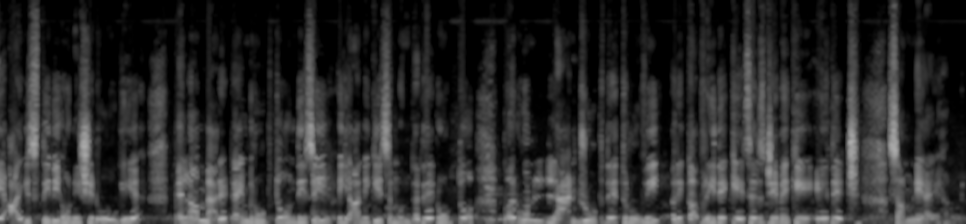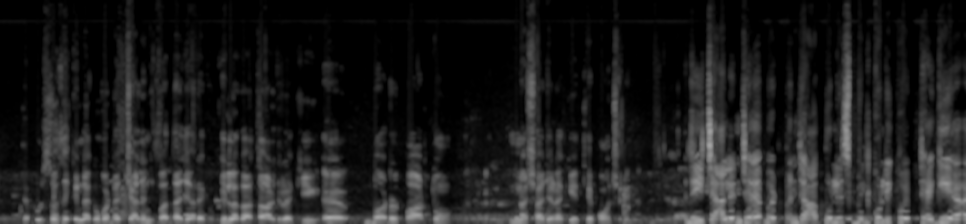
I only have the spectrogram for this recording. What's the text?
ਇਹ ਆਈਸ ਦੀ ਵੀ ਹੋਣੀ ਸ਼ੁਰੂ ਹੋ ਗਈ ਹੈ। ਪਹਿਲਾਂ ਮੈਰੀਟਾਈਮ ਰੂਟ ਤੋਂ ਹੁੰਦੀ ਸੀ, ਯਾਨੀ ਕਿ ਸਮੁੰਦਰ ਦੇ ਰੂਟ ਤੋਂ। ਪਰ ਹੁਣ ਲੈਂਡ ਰੂਟ ਦੇ ਥਰੂ ਵੀ ਰਿਕਵਰੀ ਦੇ ਕੇਸਿਸ ਜਿਵੇਂ ਕਿ ਇਹਦੇ ਵਿੱਚ ਸਾਹਮਣੇ ਆਏ ਹਨ। ਤੇ ਪੁਲਿਸ ਵਾਸਤੇ ਕਿੰਨਾ ਕੁ ਵੱਡਾ ਚੈਲੰਜ ਵੱਧਦਾ ਜਾ ਰਿਹਾ ਕਿਉਂਕਿ ਲਗਾਤਾਰ ਜਿਹੜਾ ਕਿ ਬਾਰਡਰ ਪਾਰ ਤੋਂ ਨਸ਼ਾ ਜਿਹੜਾ ਕਿ ਇੱਥੇ ਪਹੁੰਚ ਰਿਹਾ ਜੀ ਚੈਲੰਜ ਹੈ ਬਟ ਪੰਜਾਬ ਪੁਲਿਸ ਬਿਲਕੁਲ ਇਕਵਿਪਡ ਹੈਗੀ ਹੈ।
